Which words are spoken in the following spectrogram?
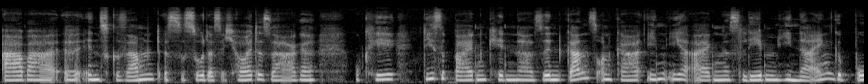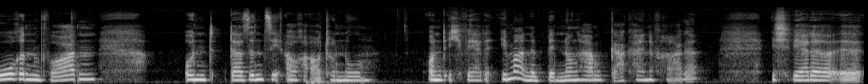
Aber äh, insgesamt ist es so, dass ich heute sage, okay, diese beiden Kinder sind ganz und gar in ihr eigenes Leben hineingeboren worden und da sind sie auch autonom. Und ich werde immer eine Bindung haben, gar keine Frage. Ich werde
